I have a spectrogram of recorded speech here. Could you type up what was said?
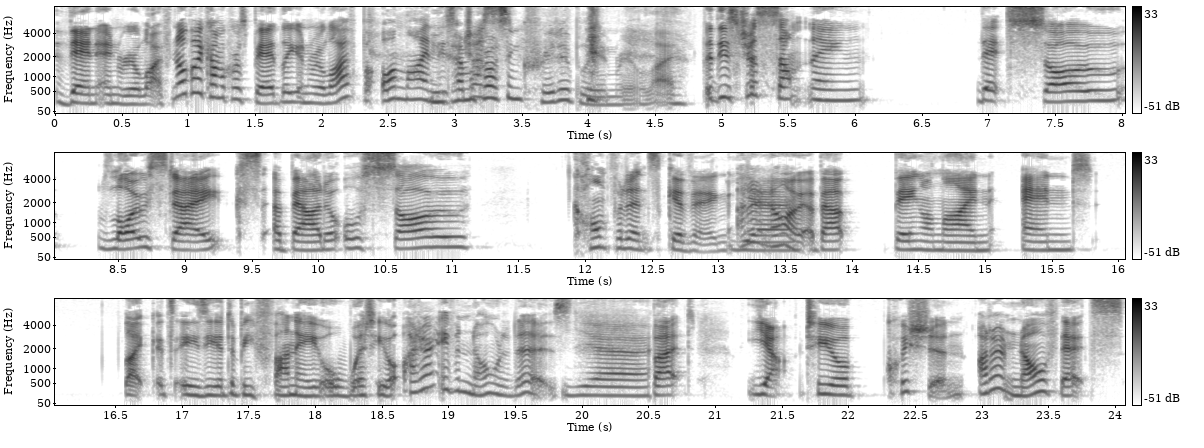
than in real life. Not that I come across badly in real life, but online you come just, across incredibly in real life but there's just something that's so low stakes about it or so confidence giving. I don't know about being online and like it's easier to be funny or witty or I don't even know what it is. Yeah. But yeah, to your question, I don't know if that's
